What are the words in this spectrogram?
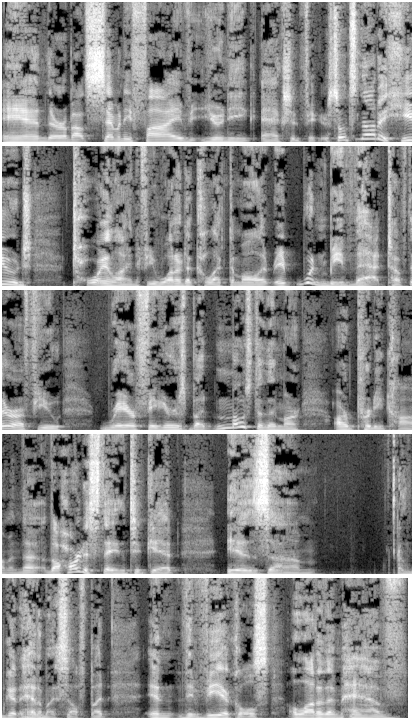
And there are about 75 unique action figures. So it's not a huge toy line. If you wanted to collect them all, it, it wouldn't be that tough. There are a few rare figures, but most of them are are pretty common. The the hardest thing to get is um, I'm getting ahead of myself, but in the vehicles, a lot of them have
